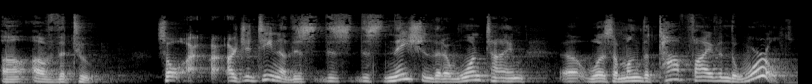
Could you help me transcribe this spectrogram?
uh, of the two. So Argentina, this, this, this nation that at one time uh, was among the top five in the world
